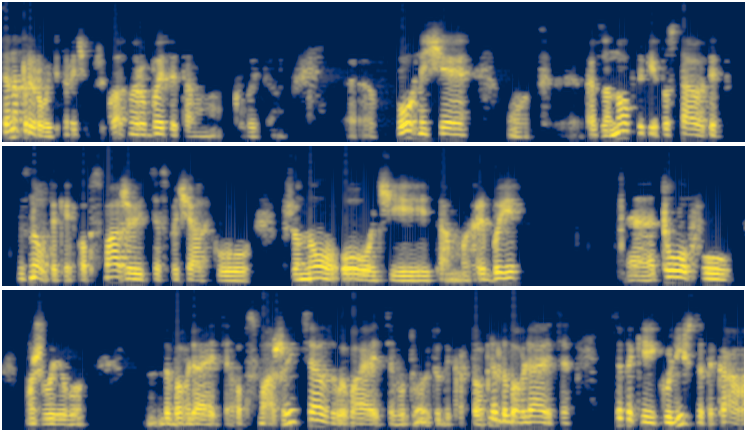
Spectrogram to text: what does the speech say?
Це на природі, до речі, дуже класно робити, там, коли там е, вогнище, от, казанок такий поставити. Знов таки обсмажується спочатку пшоно, овочі, там, гриби, е, тофу, можливо, додається, обсмажується, заливається водою, туди картопля додається. Це такий куліш, це така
